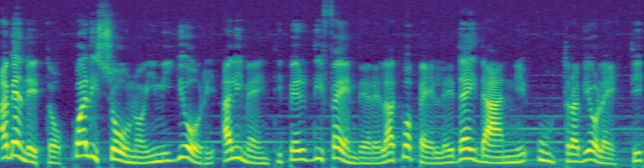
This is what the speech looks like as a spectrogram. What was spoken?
Abbiamo detto quali sono i migliori alimenti per difendere la tua pelle dai danni ultravioletti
